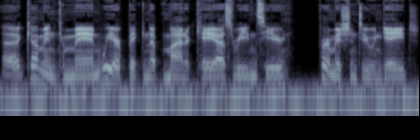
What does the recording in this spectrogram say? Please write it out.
Uh, come in, Command. We are picking up minor chaos readings here. Permission to engage.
